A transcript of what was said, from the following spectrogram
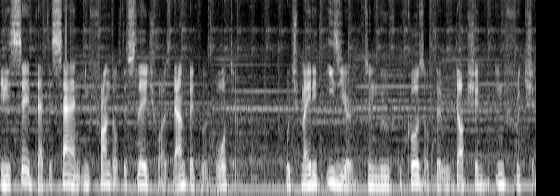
It is said that the sand in front of the sledge was dampened with water, which made it easier to move because of the reduction in friction.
